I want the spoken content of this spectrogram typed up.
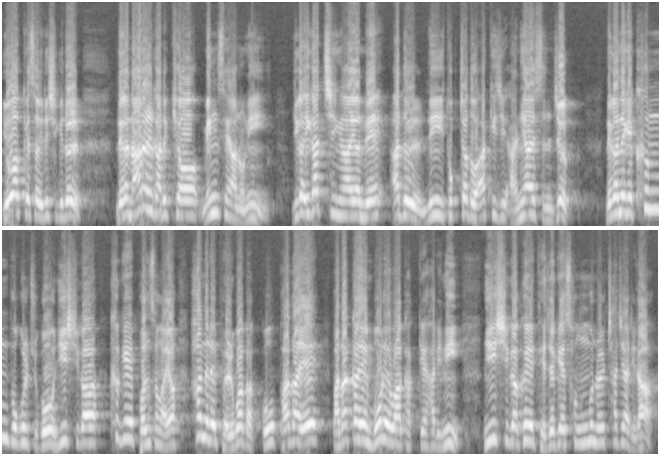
여호와께서 이르시기를 내가 나를 가리켜 맹세하노니 네가 이같이 행하여 내 아들 네 독자도 아끼지 아니하였은즉 내가 내게 큰 복을 주고 네 씨가 크게 번성하여 하늘의 별과 같고 바다의 바닷가의 모래와 같게 하리니 네 씨가 그의 대적의 성문을 차지하리라.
